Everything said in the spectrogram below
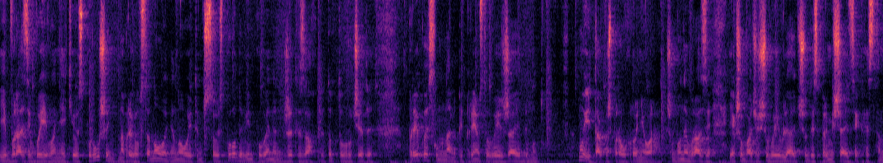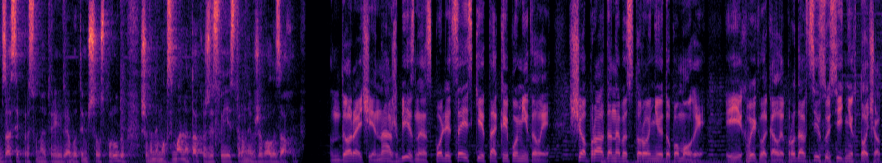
і в разі виявлення якихось порушень, наприклад, встановлення нової тимчасової споруди, він повинен вжити заходи, тобто вручити припис. Комунальне підприємство виїжджає і демонтує. Ну і також правоохоронні органи, щоб вони в разі, якщо бачать, що виявляють, що десь переміщається якийсь там засіб персональної торгівлі або тимчасову споруду, щоб вони максимально також зі своєї сторони вживали заходи. До речі, наш бізнес поліцейські таки помітили. Щоправда, не без сторонньої допомоги. Їх викликали продавці сусідніх точок.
